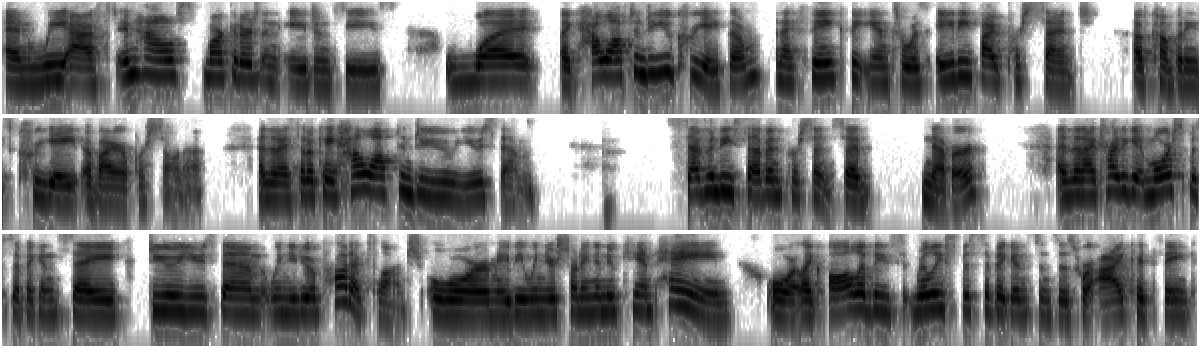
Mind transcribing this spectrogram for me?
and we asked in-house marketers and agencies what, like, how often do you create them? And I think the answer was 85% of companies create a buyer persona. And then I said, okay, how often do you use them? 77% said never. And then I try to get more specific and say, do you use them when you do a product launch or maybe when you're starting a new campaign or like all of these really specific instances where I could think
